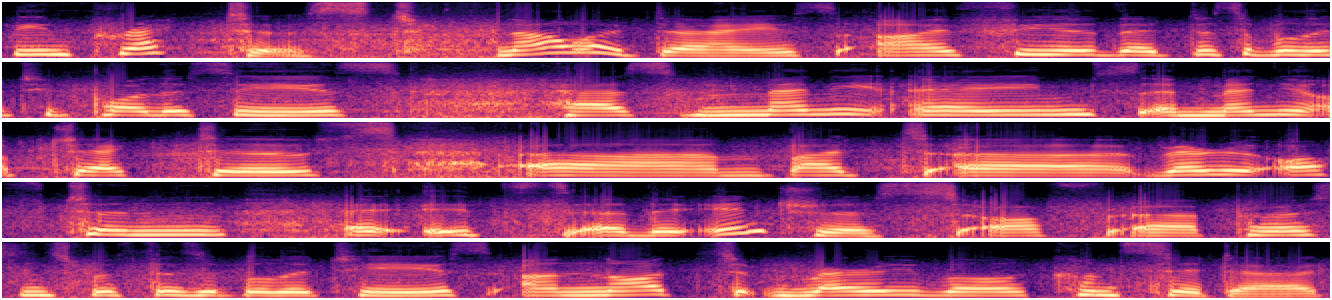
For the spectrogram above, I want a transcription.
been practiced. Nowadays, I feel that disability policies has many aims and many objectives, um, but uh, very often uh, it's uh, the interests of uh, persons with disabilities are not very well considered.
